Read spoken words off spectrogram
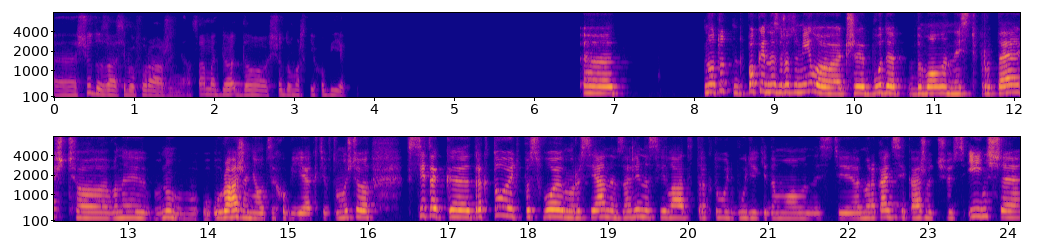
е, щодо засобів ураження, а саме до, до щодо морських об'єктів. Е, ну тут поки не зрозуміло, чи буде домовленість про те, що вони ну, ураження оцих об'єктів, тому що всі так е, трактують по-своєму, росіяни взагалі на свій лад трактують будь-які домовленості. Американці кажуть щось інше.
